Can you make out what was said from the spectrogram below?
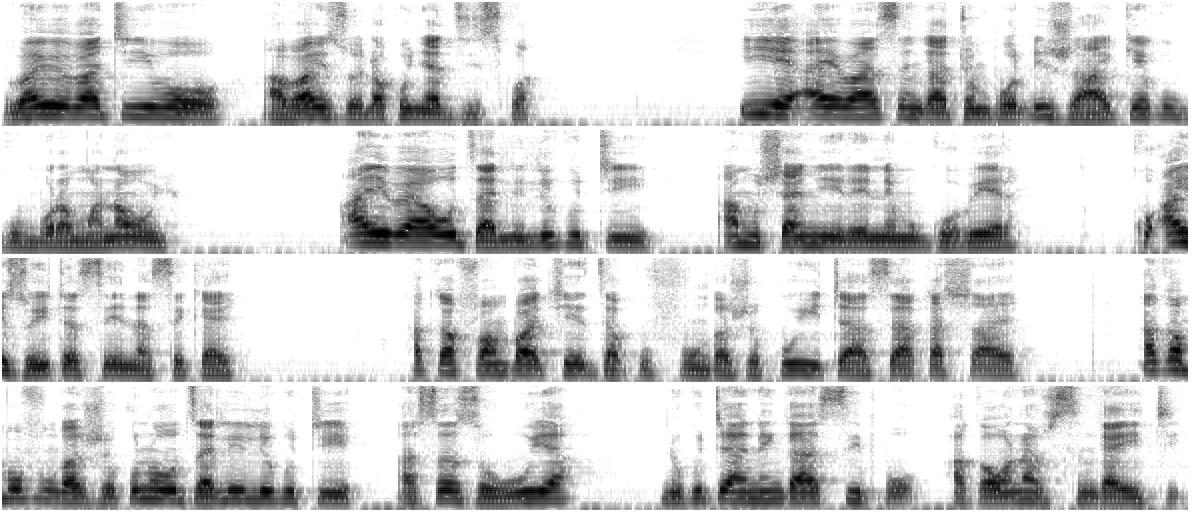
Vaive vati ivo havaizoda kunyadziswa. Iye aiva asingatombodi zvake kugumbura mwana uyu. Aive audza lili kuti amushanyire nemugovera ko aizoita sei nasekai. Akafamba achiedza kufunga zvokuita asi akashaya. Akambofunga zvekunoudza lili kuti asazouya nokuti anenge asipo akaona zvisingaiti.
